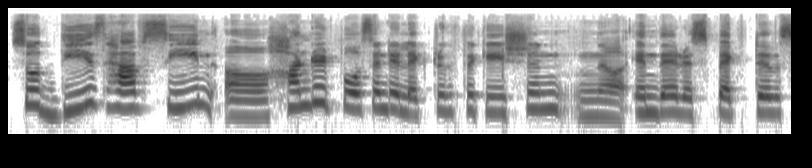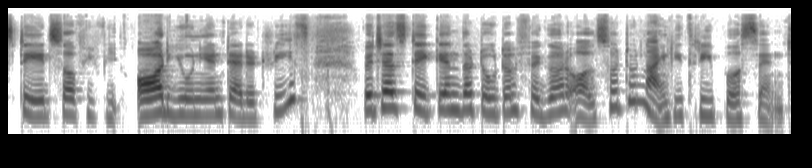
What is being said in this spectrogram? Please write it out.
So these have seen 100% uh, electrification uh, in their respective states of or union territories, which has taken the total figure also to 93%.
